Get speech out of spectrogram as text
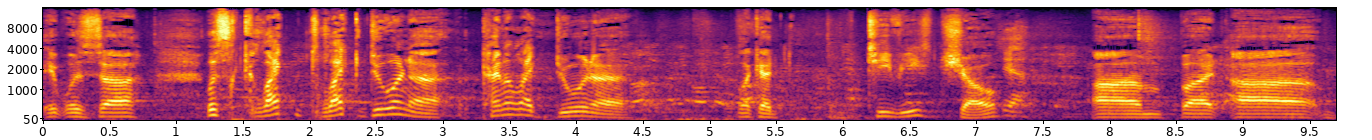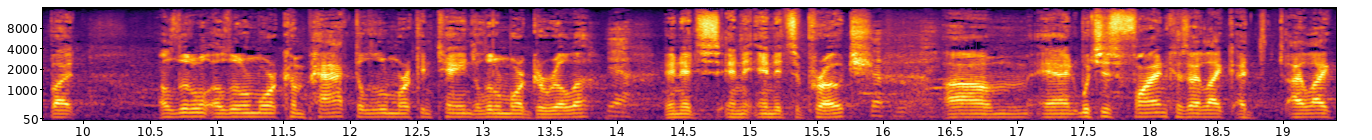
it was uh, was like like doing a kind of like doing a like a TV show. Yeah. Um, but uh, but a little a little more compact, a little more contained, a little more guerrilla Yeah. in its in, in its approach, um, and which is fine because I like I, I like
